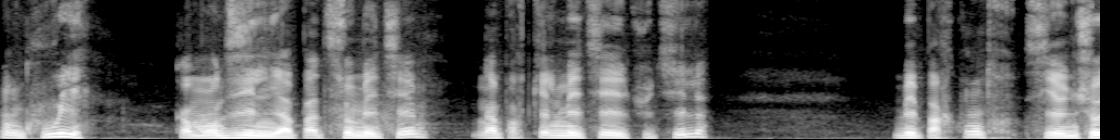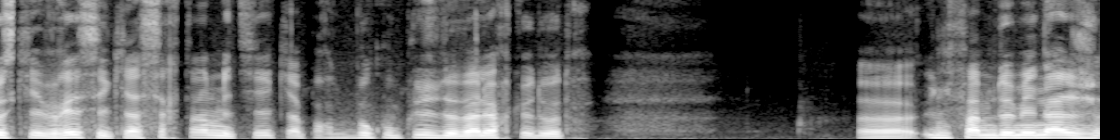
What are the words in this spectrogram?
Donc oui, comme on dit, il n'y a pas de saut métier, n'importe quel métier est utile. Mais par contre, s'il y a une chose qui est vraie, c'est qu'il y a certains métiers qui apportent beaucoup plus de valeur que d'autres. Euh, une femme de ménage,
